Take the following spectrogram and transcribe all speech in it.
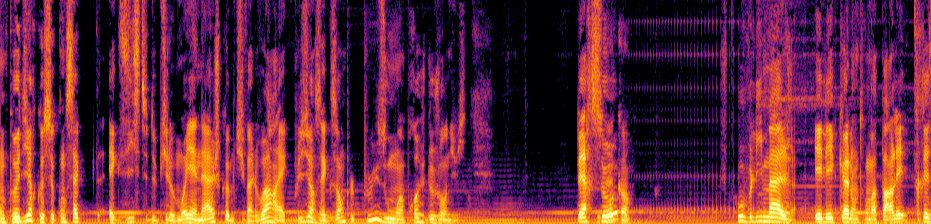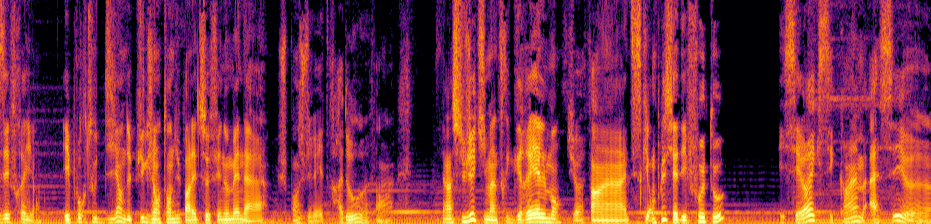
On peut dire que ce concept existe depuis le Moyen Âge, comme tu vas le voir, avec plusieurs exemples plus ou moins proches d'aujourd'hui. Perso, je trouve l'image et les cas dont on va parler très effrayants. Et pour tout te dire, depuis que j'ai entendu parler de ce phénomène à, je pense que je devais être ado, enfin, c'est un sujet qui m'intrigue réellement, tu vois. Enfin, qu'en plus il y a des photos et c'est vrai que c'est quand même assez, euh,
